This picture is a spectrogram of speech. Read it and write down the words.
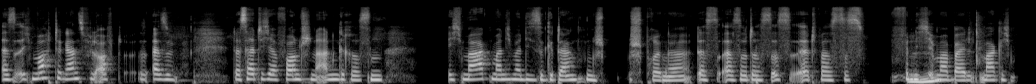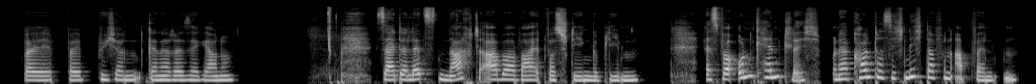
Also ich mochte ganz viel oft, also das hatte ich ja vorhin schon angerissen. Ich mag manchmal diese Gedankensprünge. Das, also das ist etwas, das finde ich Mhm. immer bei, mag ich bei, bei Büchern generell sehr gerne. Seit der letzten Nacht aber war etwas stehen geblieben. Es war unkenntlich und er konnte sich nicht davon abwenden.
